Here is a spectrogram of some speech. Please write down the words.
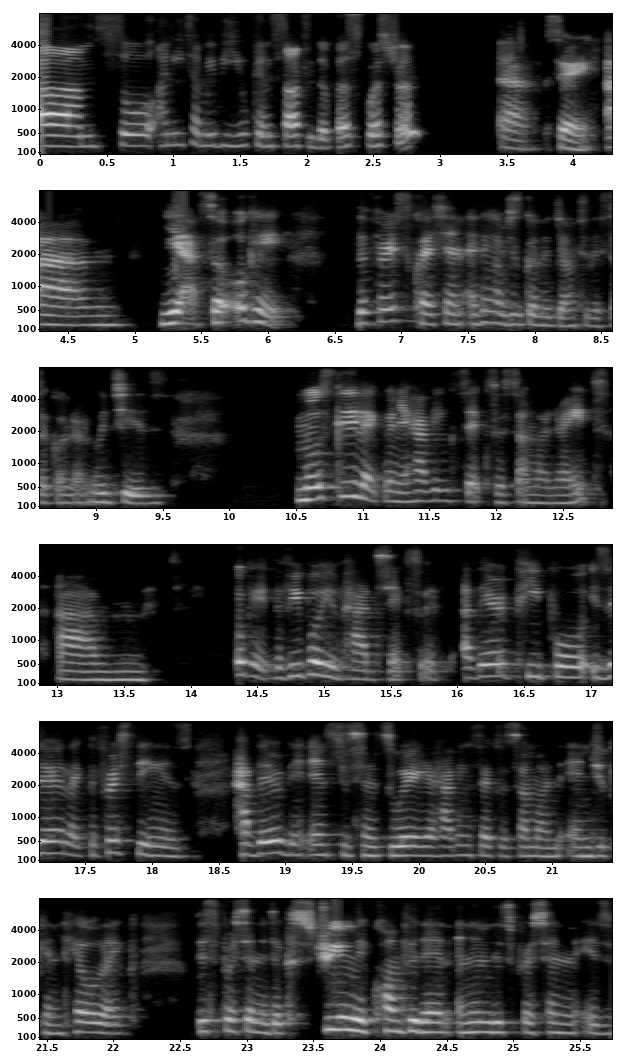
Um so anita maybe you can start with the first question. Uh sorry. Um yeah so okay. The first question i think i'm just going to jump to the second one which is mostly like when you're having sex with someone right? Um okay the people you've had sex with are there people is there like the first thing is have there been instances where you're having sex with someone and you can tell like this person is extremely confident and then this person is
